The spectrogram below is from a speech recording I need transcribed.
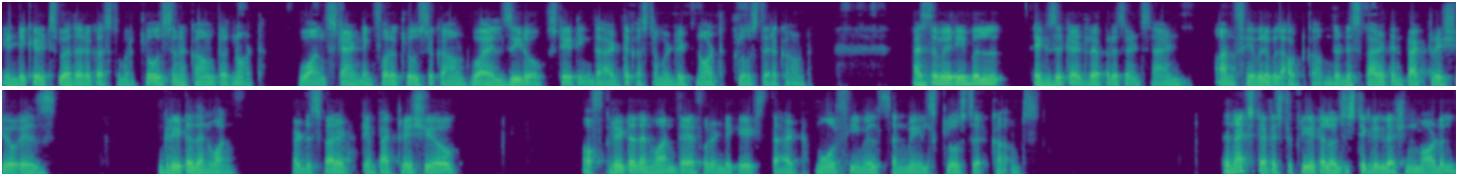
indicates whether a customer closed an account or not. One standing for a closed account while zero stating that the customer did not close their account. As the variable exited represents an unfavorable outcome, the disparate impact ratio is greater than one. A disparate impact ratio of greater than one therefore indicates that more females than males close their accounts. The next step is to create a logistic regression model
